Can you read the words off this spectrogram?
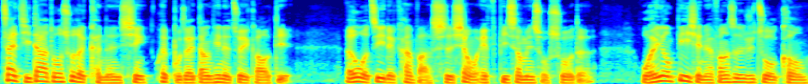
在极大多数的可能性会补在当天的最高点。而我自己的看法是，像我 FB 上面所说的，我会用避险的方式去做空。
